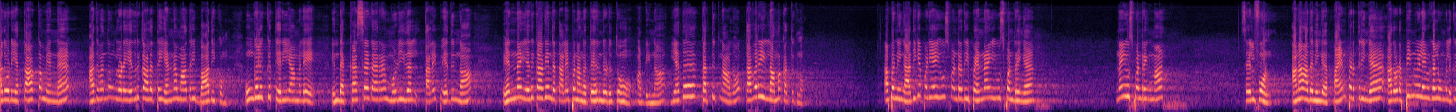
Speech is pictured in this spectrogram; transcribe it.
அதோடைய தாக்கம் என்ன? அது வந்து உங்களோட எதிர்காலத்தை என்ன மாதிரி பாதிக்கும்? உங்களுக்கு தெரியாமலே இந்த கசடர மொழிதல் தலைப்பு எதுன்னா என்ன எதுக்காக இந்த தலைப்பை நாங்கள் தேர்ந்தெடுத்தோம் அப்படின்னா எதை கற்றுக்கினாலும் தவறு இல்லாமல் கற்றுக்கணும் அப்போ நீங்கள் அதிகப்படியாக யூஸ் பண்ணுறது இப்போ என்ன யூஸ் பண்ணுறீங்க என்ன யூஸ் பண்ணுறீங்கம்மா செல்ஃபோன் ஆனால் அதை நீங்கள் பயன்படுத்துகிறீங்க அதோட பின்விளைவுகள் உங்களுக்கு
